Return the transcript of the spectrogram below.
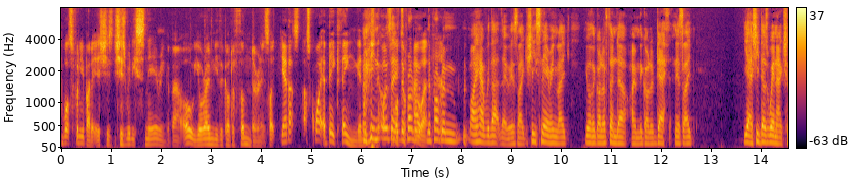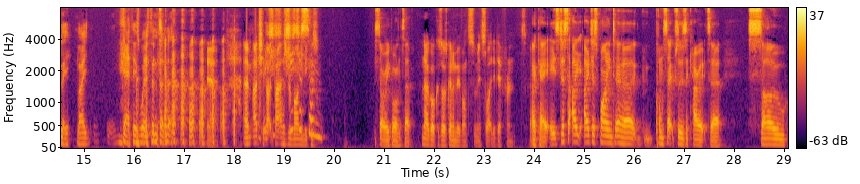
what's funny about it is she's she's really sneering about, oh, you're only the god of thunder, and it's like, yeah, that's that's quite a big thing. And I mean, it's quite a also the problem power. the problem I have with that though is like she's sneering like you're the god of thunder, I'm the god of death, and it's like, yeah, she does win actually. Like, death is worse than thunder. yeah. Um, actually, that, that has reminded me just because some- Sorry, go on, Seb. no, God, because I was going to move on to something slightly different. Okay, it's just I, I just find her conceptually as a character so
